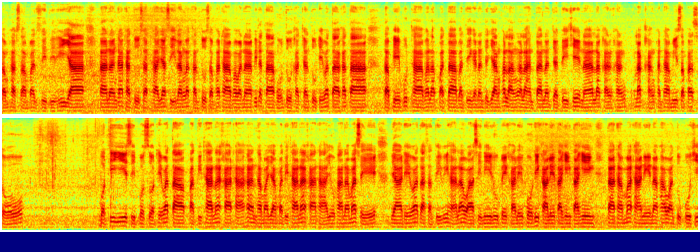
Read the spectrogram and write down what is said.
สัมผัสสัมปัสสิทธิยาทานังท่าทันตุสัทธายสีลังละขันตุสัพพทาภาวนาพิรตาโหตุขัดฉันตุเทวตาคตาสัพเพพุทธาพระปตาบัจเจกนันจะยังพลังอรหันตานันจะเตเชนะลักขังขังลักขังพันธามีสัพพโส บทที่ 20 บทสวดเทวตาปฏิทานาคาถาหันธรรมายังปฏิทานาคาถาโยพานามะเส ยาเทวตาสันติวิหารวาสินีทูเปคาเลโพที่คาเลตาหิงตาหิง ตาธรรมทาเนนาภาวันตุปูชิ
